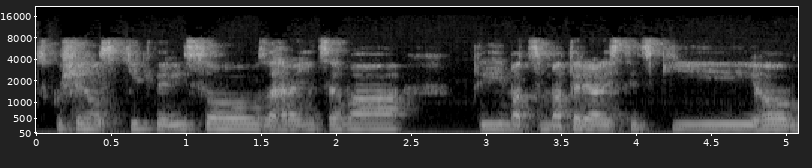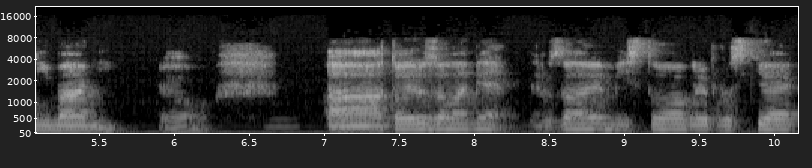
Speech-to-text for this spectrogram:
zkušenosti, které jsou za hranicema tý materialistického vnímání. Jo. A to Jeruzalém je. Jeruzalém je místo, kde prostě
